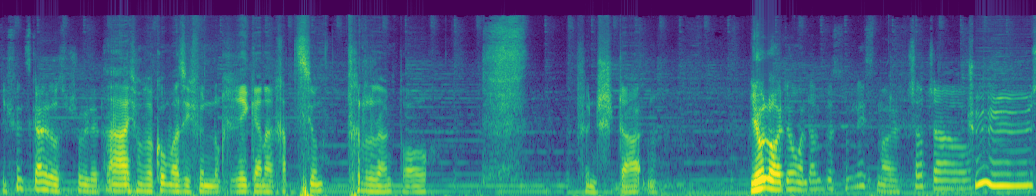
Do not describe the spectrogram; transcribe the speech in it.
Ich find's geil, dass du schon wieder Ah, ich muss mal gucken, was ich für einen Regenerationstrank brauche. Für einen starken. Jo Leute, und dann bis zum nächsten Mal. Ciao, ciao. Tschüss.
